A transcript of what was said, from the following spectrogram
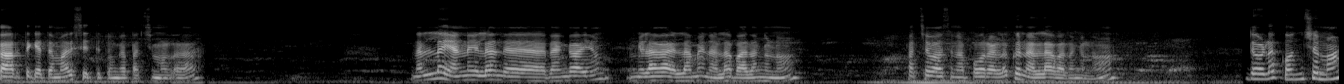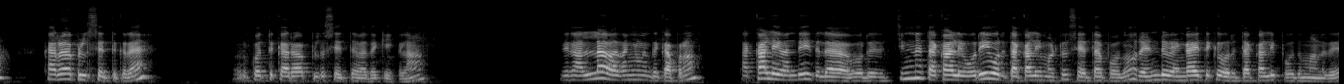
காரத்துக்கு ஏற்ற மாதிரி சேர்த்துக்கோங்க பச்சை மிளகா. நல்ல எண்ணெயில் அந்த வெங்காயம் மிளகாய் எல்லாமே நல்லா வதங்கணும். பச்சை வாசனை போகிற அளவுக்கு நல்லா வதங்கணும். இதோட கொஞ்சமாக கருவேப்பிலை சேர்த்துக்கிறேன். ஒரு கொத்து கருவேப்பிலை சேர்த்து வதக்கிக்கலாம். இது நல்லா வதங்கினதுக்கப்புறம் தக்காளி வந்து இதில் ஒரு சின்ன தக்காளி ஒரே ஒரு தக்காளி மட்டும் சேர்த்தா போதும். ரெண்டு வெங்காயத்துக்கு ஒரு தக்காளி போதுமானது.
